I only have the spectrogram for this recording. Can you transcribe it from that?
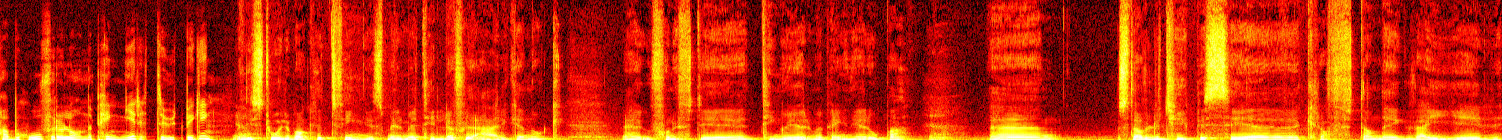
har behov for å låne penger til utbygging. Men de store bankene tvinges mer og mer til det, for det er ikke nok eh, fornuftige ting å gjøre med pengene i Europa. Ja. Eh, så da vil du typisk se kraftanlegg, veier,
